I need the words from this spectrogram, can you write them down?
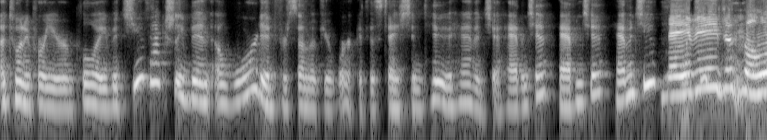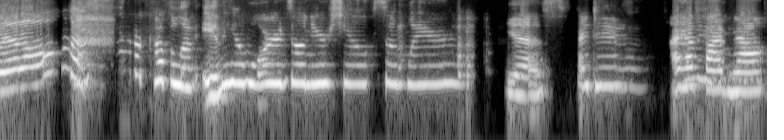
a 24 year employee, but you've actually been awarded for some of your work at the station too, haven't you? Haven't you? Haven't you? Haven't you? Maybe just a little. a couple of Emmy awards on your shelf somewhere. Yes, I do. I have five now.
